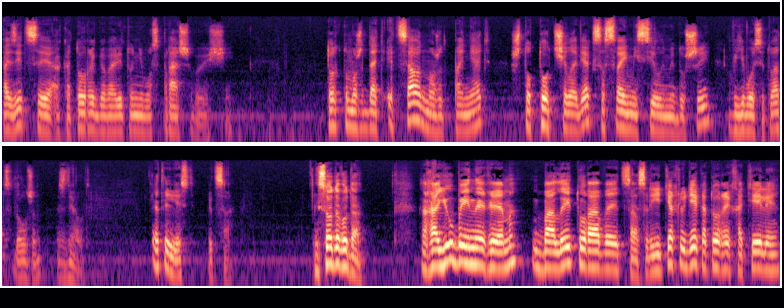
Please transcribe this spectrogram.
позиции, о которой говорит у него спрашивающий. Тот, кто может дать эца, он может понять, что тот человек со своими силами души в его ситуации должен сделать. Это и есть эца. Исода вода. Раю бейнерем балей туравеца. Среди тех людей, которые хотели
